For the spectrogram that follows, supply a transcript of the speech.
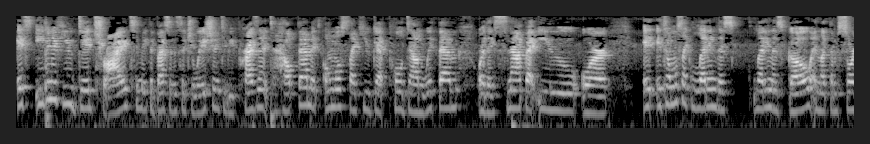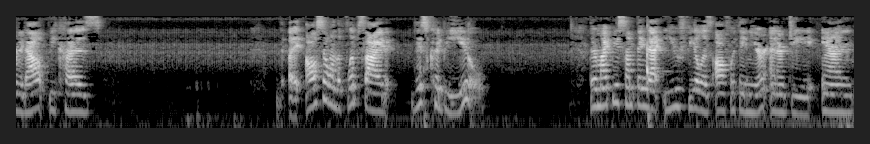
it's even if you did try to make the best of the situation, to be present, to help them, it's almost like you get pulled down with them or they snap at you or it, it's almost like letting this letting this go and let them sort it out because uh, also on the flip side, this could be you. There might be something that you feel is off within your energy and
